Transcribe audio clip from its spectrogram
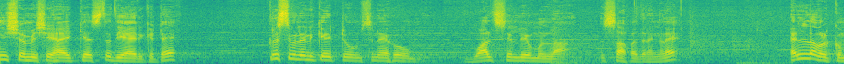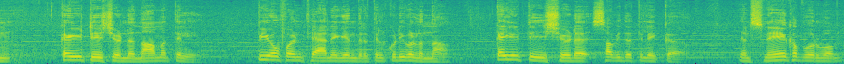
ഈശോ സ്തുതിയായിരിക്കട്ടെ ക്രിസ്തുവിൽ എനിക്ക് ഏറ്റവും സ്നേഹവും വാത്സല്യവുമുള്ള സഹോദരങ്ങളെ എല്ലാവർക്കും കൈയിട്ട് ഈശോയുടെ നാമത്തിൽ പി ഒ ഫോൺ ധ്യാന കേന്ദ്രത്തിൽ കുടികൊള്ളുന്ന കൈയിട്ട് ഈശോയുടെ സവിധത്തിലേക്ക് ഞാൻ സ്നേഹപൂർവം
